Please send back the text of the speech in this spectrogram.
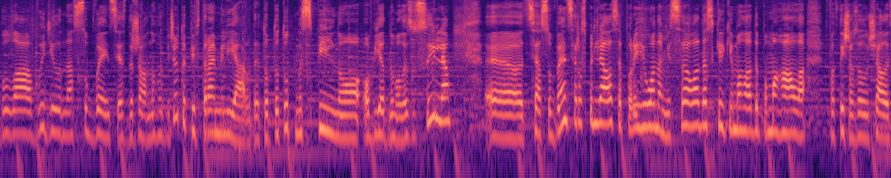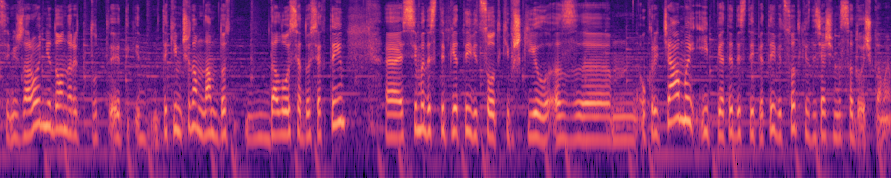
була виділена субвенція з державного бюджету півтора мільярди. Тобто тут ми спільно об'єднували зусилля. Ця субвенція розподілялася по регіонам. Місцева влада скільки могла допомагала. Фактично залучалися міжнародні донори. Тут таким чином нам вдалося досягти е, 75% шкіл з укриттями і 55% з дитячими садочками.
